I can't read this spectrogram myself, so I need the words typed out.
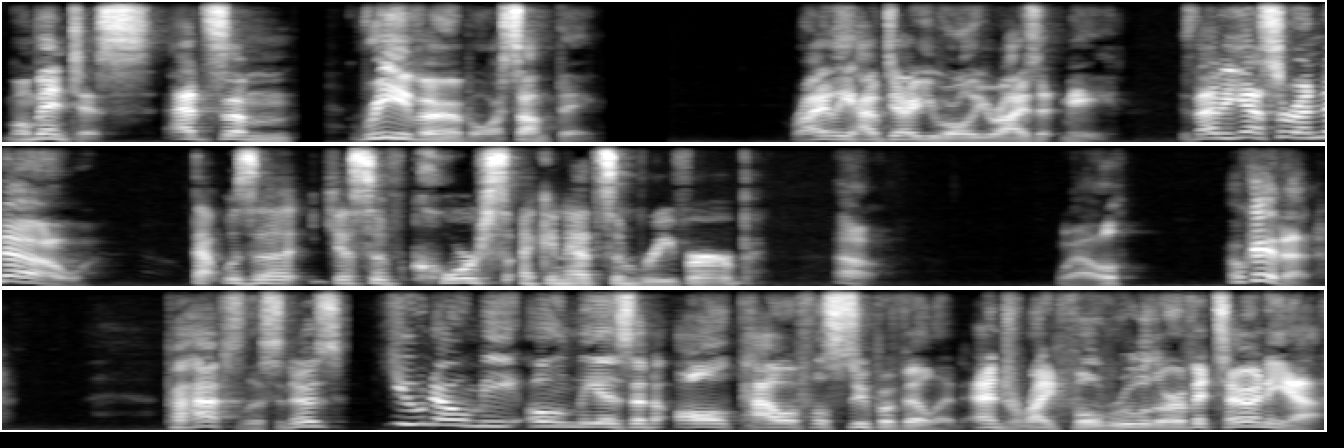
momentous? Add some reverb or something. Riley, how dare you roll your eyes at me? Is that a yes or a no? That was a yes, of course I can add some reverb. Oh. Well, okay then. Perhaps, listeners, you know me only as an all powerful supervillain and rightful ruler of Eternia.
